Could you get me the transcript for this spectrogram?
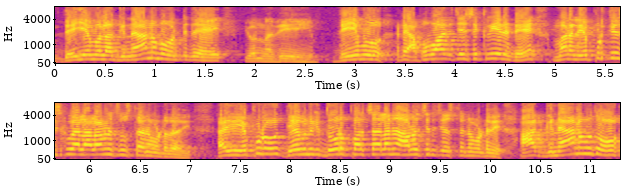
దెయ్యముల జ్ఞానము వంటిదే ఉన్నది. దెయ్యము అంటే అపవాది చేసే క్రియ అంటే మనల్ని ఎప్పుడు తీసుకువెళ్ళాలని చూస్తూనే ఉంటుంది అది. అది ఎప్పుడు దేవునికి దూరపరచాలని ఆలోచన చేస్తూనే ఉంటుంది. ఆ జ్ఞానముతో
